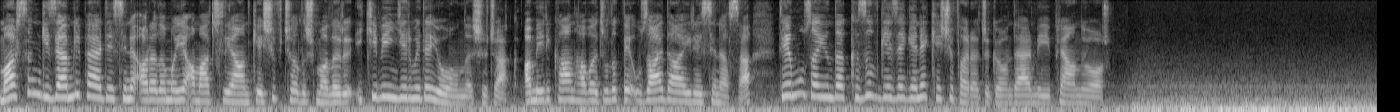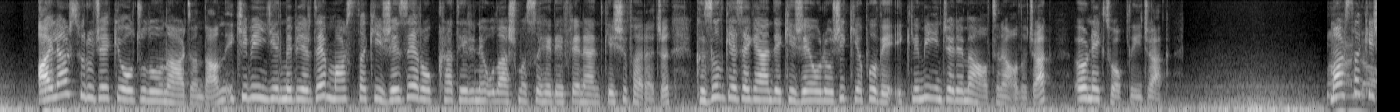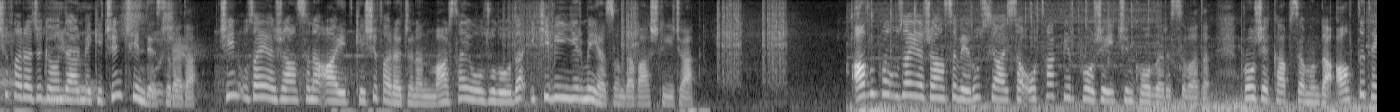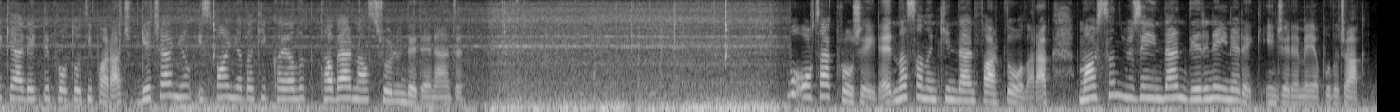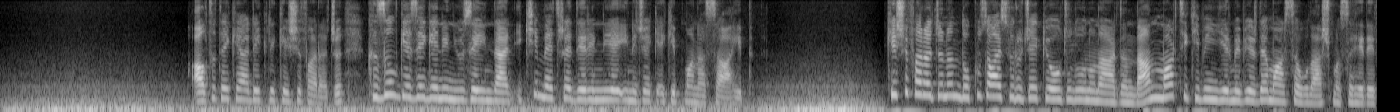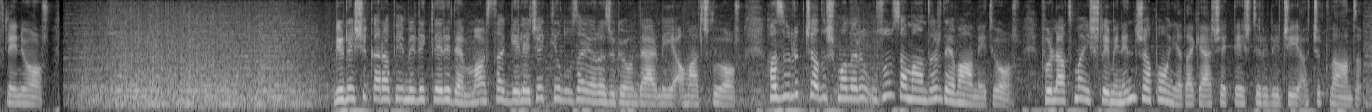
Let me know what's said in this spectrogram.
Mars'ın gizemli perdesini aralamayı amaçlayan keşif çalışmaları 2020'de yoğunlaşacak. Amerikan Havacılık ve Uzay Dairesi NASA, Temmuz ayında Kızıl Gezegen'e keşif aracı göndermeyi planlıyor. Aylar sürecek yolculuğun ardından 2021'de Mars'taki Jezero kraterine ulaşması hedeflenen keşif aracı, Kızıl Gezegen'deki jeolojik yapı ve iklimi inceleme altına alacak, örnek toplayacak. Mars'a keşif aracı göndermek için Çin de sırada. Çin Uzay Ajansı'na ait keşif aracının Mars'a yolculuğu da 2020 yazında başlayacak. Avrupa Uzay Ajansı ve Rusya ise ortak bir proje için kolları sıvadı. Proje kapsamında 6 tekerlekli prototip araç geçen yıl İspanya'daki kayalık Tabernas Çölü'nde denendi. Bu ortak projeyle NASA'nınkinden farklı olarak Mars'ın yüzeyinden derine inerek inceleme yapılacak. Altı tekerlekli keşif aracı, Kızıl Gezegen'in yüzeyinden 2 metre derinliğe inecek ekipmana sahip. Keşif aracının 9 ay sürecek yolculuğunun ardından Mart 2021'de Mars'a ulaşması hedefleniyor. Birleşik Arap Emirlikleri de Mars'a gelecek yıl uzay aracı göndermeyi amaçlıyor. Hazırlık çalışmaları uzun zamandır devam ediyor. Fırlatma işleminin Japonya'da gerçekleştirileceği açıklandı.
